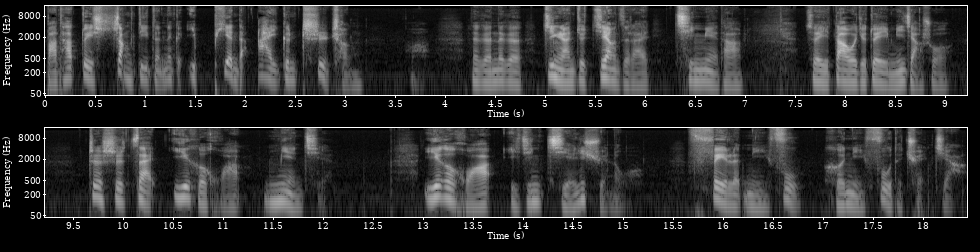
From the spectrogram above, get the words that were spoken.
把他对上帝的那个一片的爱跟赤诚啊，那个那个竟然就这样子来轻蔑他，所以大卫就对米甲说：“这是在耶和华面前，耶和华已经拣选了我。”废了你父和你父的全家，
